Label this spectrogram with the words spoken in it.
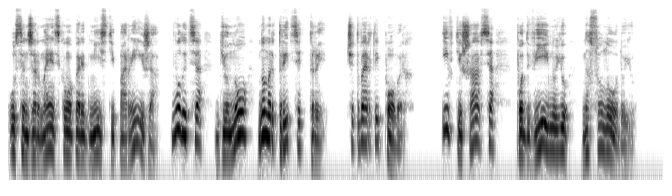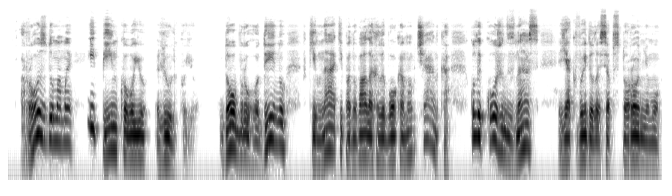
у Сен-Жерменському передмісті Парижа, вулиця Дюно номер 33 четвертий поверх, і втішався подвійною насолодою, роздумами і пінковою люлькою. Добру годину в кімнаті панувала глибока мовчанка, коли кожен з нас, як видалося б сторонньому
